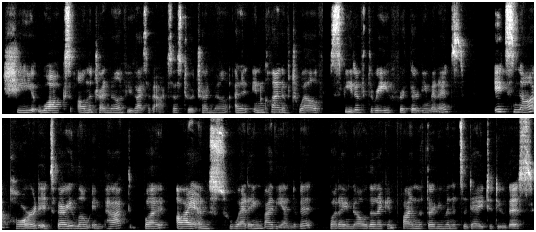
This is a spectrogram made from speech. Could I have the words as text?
She walks on the treadmill, if you guys have access to a treadmill, at an incline of 12, speed of 3 for 30 minutes. It's not hard, it's very low impact, but I am sweating by the end of it. But I know that I can find the 30 minutes a day to do this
